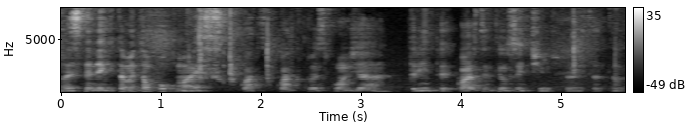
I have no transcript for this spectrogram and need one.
Mas esse nenê aqui também está um pouco mais. 4, 4 corresponde a 30, quase 31 centímetros. Né? Tá aqui.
